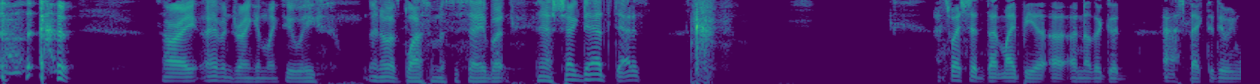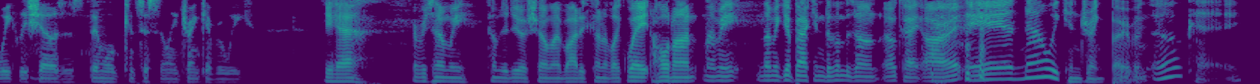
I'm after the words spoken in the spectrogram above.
Sorry, I haven't drank in like two weeks. I know it's blasphemous to say, but hashtag dad status. That's why I said that might be a, a, another good aspect to doing weekly shows. Is then we'll consistently drink every week. Yeah. Every time we come to do a show, my body's kind of like, wait, hold on, let me let me get back into the zone. Okay, all right, and now we can drink bourbon. Mm-hmm. Okay.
